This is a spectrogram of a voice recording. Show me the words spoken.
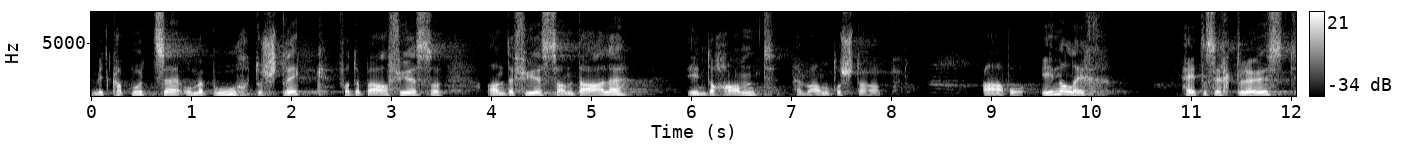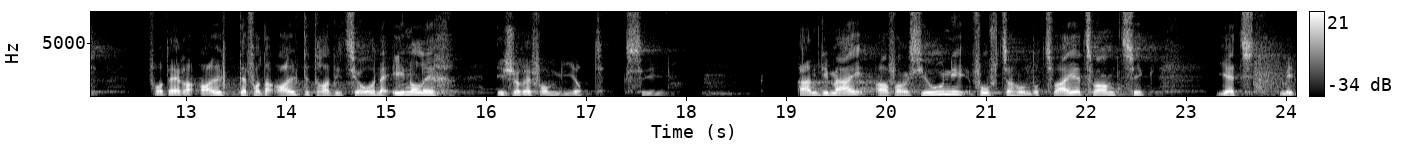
mit Kapuze um den Bauch, der Strick von den Barfüßer, an den Füßen Sandalen, in der Hand ein Wanderstab. Aber innerlich hat er sich gelöst von der alten, von der alten Traditionen. Innerlich ist er reformiert gewesen. Ende Mai, Anfang Juni 1522, jetzt mit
